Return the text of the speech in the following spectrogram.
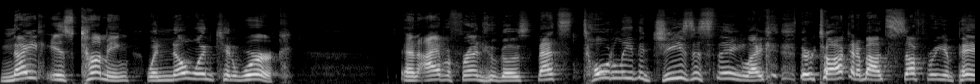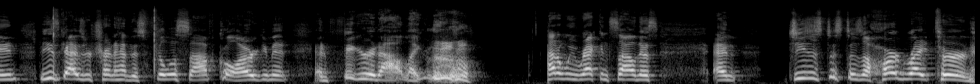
Night is coming when no one can work. And I have a friend who goes, That's totally the Jesus thing. Like they're talking about suffering and pain. These guys are trying to have this philosophical argument and figure it out. Like, how do we reconcile this? And Jesus just does a hard right turn,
